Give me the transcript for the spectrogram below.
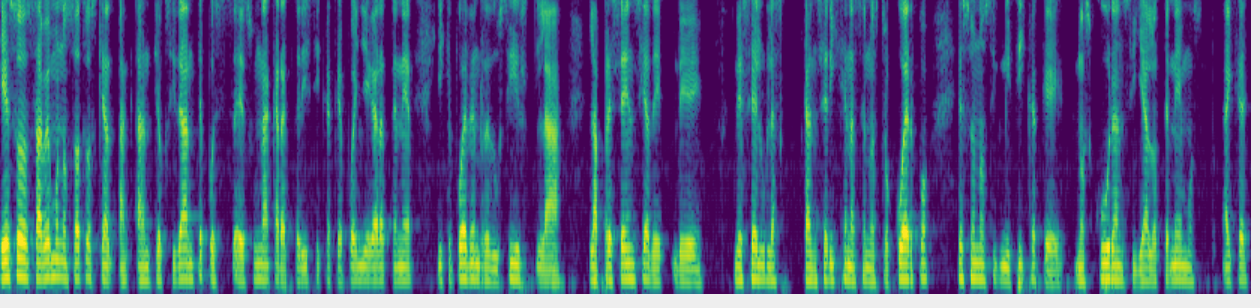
Eso sabemos nosotros que antioxidante pues es una característica que pueden llegar a tener y que pueden reducir la, presencia de, células cancerígenas en nuestro cuerpo. Eso no significa que nos curan si ya lo tenemos. Hay que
